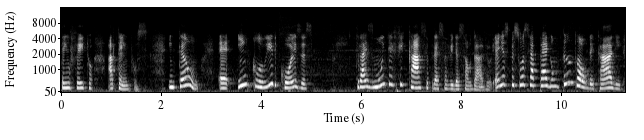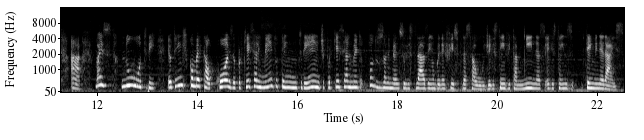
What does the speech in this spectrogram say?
tenho feito há tempos? Então, é, incluir coisas traz muita eficácia para essa vida saudável. E aí as pessoas se apegam tanto ao detalhe, ah, mas nutre, eu tenho que comer tal coisa porque esse alimento tem nutriente, porque esse alimento, todos os alimentos eles trazem um benefício para a saúde, eles têm vitaminas, eles têm, têm minerais.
